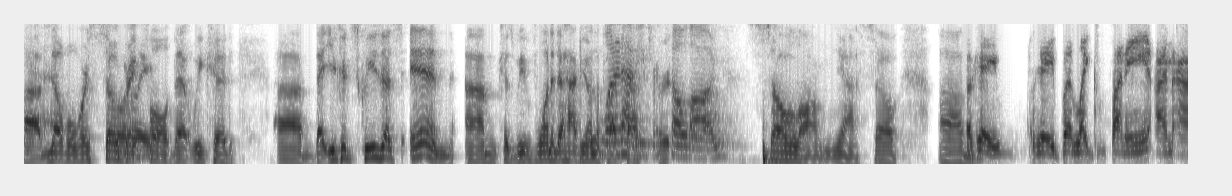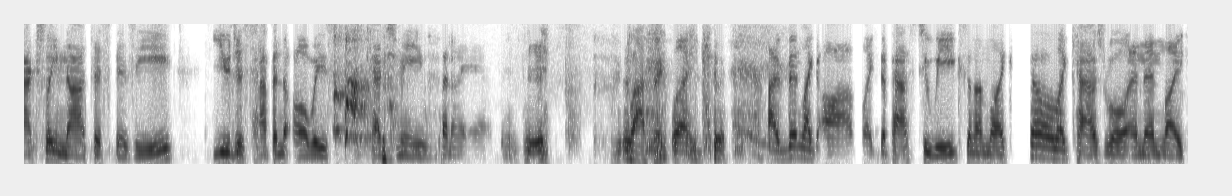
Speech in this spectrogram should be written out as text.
Uh, no, well, we're so totally. grateful that we could. Uh, that you could squeeze us in because we've wanted to have you on we the wanted to have podcast you for so long so long. Yeah. So, um, Okay, okay, but like funny, I'm actually not this busy. You just happen to always catch me when I am busy. Classic. like I've been like off like the past two weeks and I'm like, oh like casual. And then like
